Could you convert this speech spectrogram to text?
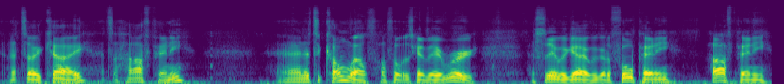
and that's okay. That's a half penny, and it's a Commonwealth. I thought it was going to be a roo. So there we go. We've got a full penny, half penny,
